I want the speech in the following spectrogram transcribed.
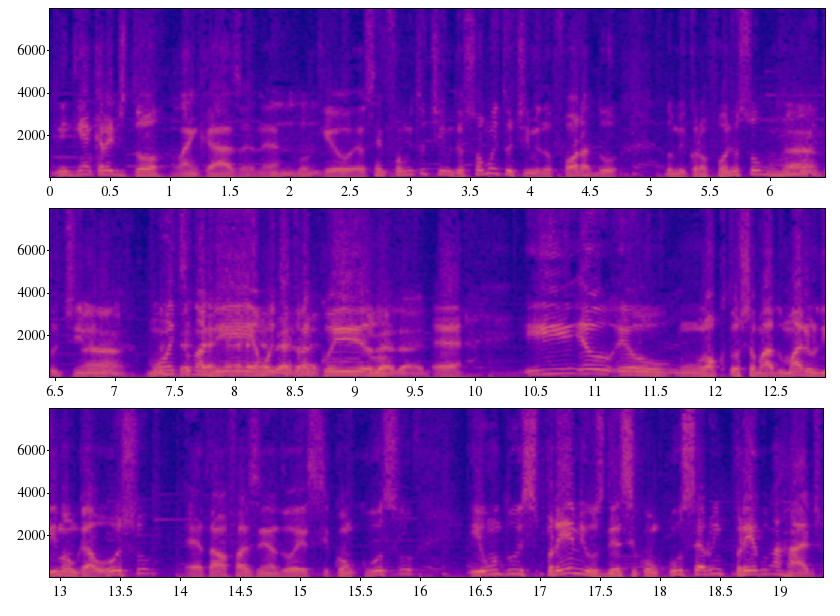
ninguém acreditou lá em casa, né? Uhum. Porque eu, eu, sempre fui muito tímido. Eu sou muito tímido. Fora do, do microfone, eu sou ah, muito tímido. Ah. Muito na minha, é muito verdade, tranquilo. É verdade. É. E eu, eu, um locutor chamado Mário Lima, um gaúcho, estava é, fazendo esse concurso e um dos prêmios desse concurso era o emprego na rádio.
